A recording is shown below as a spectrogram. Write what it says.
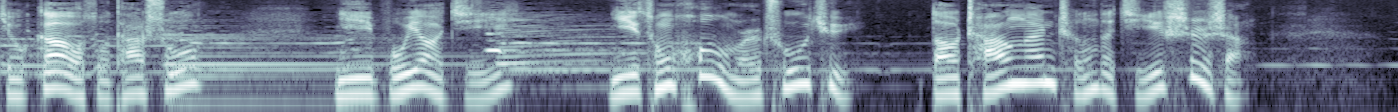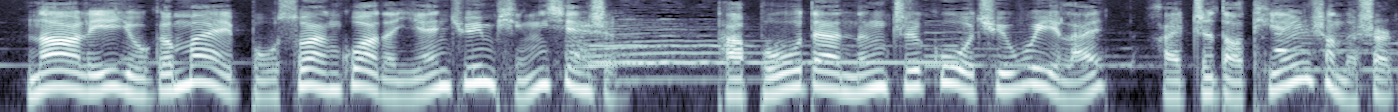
就告诉他说：“你不要急，你从后门出去，到长安城的集市上，那里有个卖卜算卦的严君平先生。”他不但能知过去未来，还知道天上的事儿。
